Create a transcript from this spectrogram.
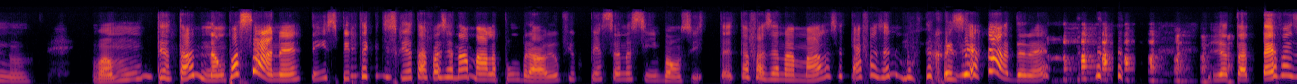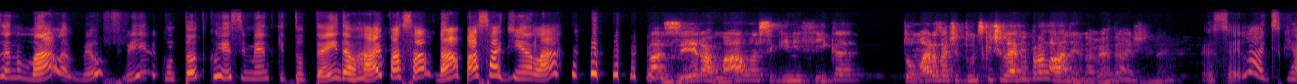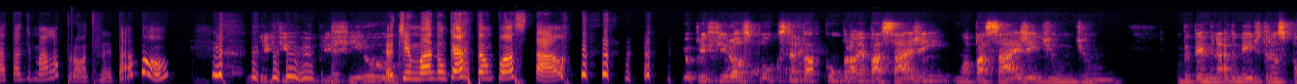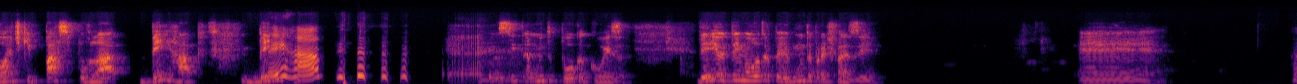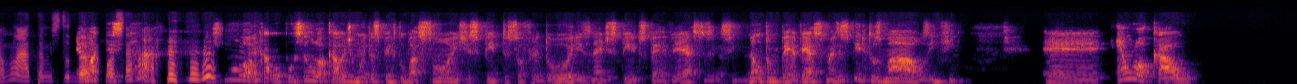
Vamos tentar não passar, né? Tem espírita que diz que já está fazendo a mala para umbral. Eu fico pensando assim, bom, se está fazendo a mala, você está fazendo muita coisa errada, né? já está até fazendo mala, meu filho, com todo conhecimento que tu tem, ainda vai passar, dar uma passadinha lá. Fazer a mala significa tomar as atitudes que te levem para lá, né? Na verdade, né? Eu sei lá, diz que já está de mala pronta. falei, tá bom. Eu prefiro, eu prefiro. Eu te mando um cartão postal. Eu prefiro aos poucos tentar comprar minha passagem, uma passagem de um, de um, um determinado meio de transporte que passe por lá bem rápido. Bem, bem rápido. Eu sinto é muito pouca coisa. Veri, eu tenho uma outra pergunta para te fazer. É... Vamos lá, estamos estudando. É uma questão, por, ser um local, por ser um local de muitas perturbações, de espíritos sofredores, né, de espíritos perversos, assim, não tão perversos, mas espíritos maus, enfim. É, é um local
